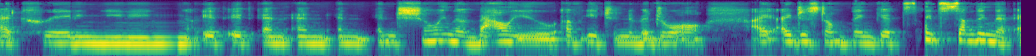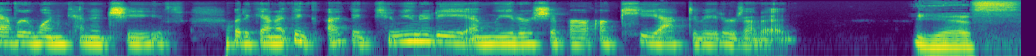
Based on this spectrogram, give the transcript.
at creating meaning it, it and, and and and showing the value of each individual I, I just don't think it's it's something that everyone can achieve. But again i think i think community and leadership are, are key activators of it. Yes.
